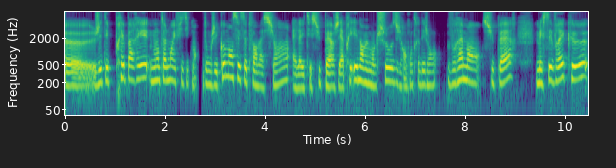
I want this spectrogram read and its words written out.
Euh, j'étais préparée mentalement et physiquement. Donc j'ai commencé cette formation, elle a été super, j'ai appris énormément de choses, j'ai rencontré des gens vraiment super, mais c'est vrai que,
